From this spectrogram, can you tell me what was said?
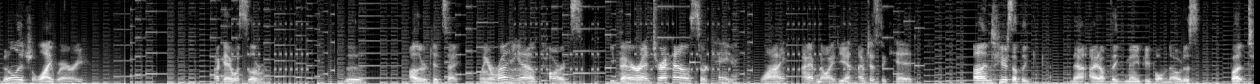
Village Library. Okay, what's the the other kids say, when you're running out of parts, you better enter a house or cave. Why? I have no idea. I'm just a kid. and here's something that I don't think many people notice, but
